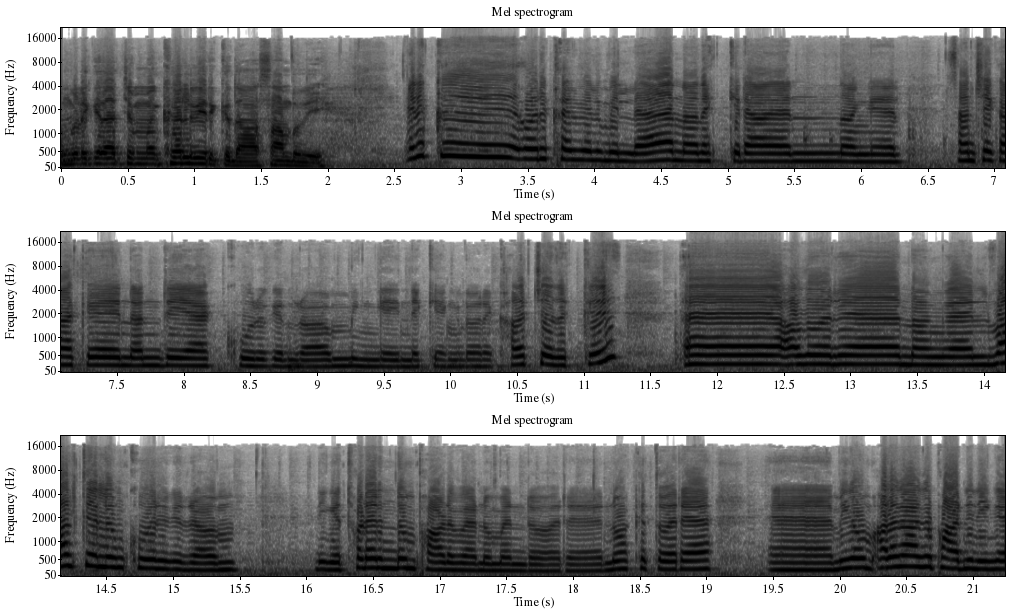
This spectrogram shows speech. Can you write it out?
உங்களுக்கு ஏதாச்சும் கேள்வி இருக்குதா சாம்பவி? எனக்கு ஒரு கல்வியும் இல்லை. நான் நினைக்கிறேன் நாங்கள் சஞ்சய்காக்கு நன்றிய கூறுகின்றோம். இங்கே இன்னைக்கு எங்களோட கலைச்சதுக்கு அதோட நாங்கள் வாழ்த்தையிலும் கூறுகிறோம். நீங்கள் தொடர்ந்தும் பாட வேணும் என்ற ஒரு நோக்கத்தோட மிகவும் அழகாக பாடினீங்க.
